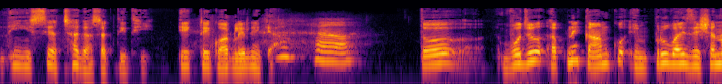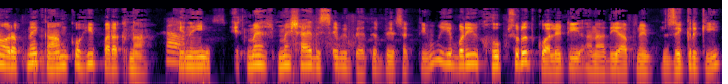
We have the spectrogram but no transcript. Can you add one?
नहीं इससे अच्छा गा सकती थी। एक टेक और ले लें क्या? हाँ। तो वो जो अपने काम को इम्प्रोवाइजेशन और अपने काम को ही परखना हाँ. कि नहीं मैं मैं शायद इससे भी बेहतर दे सकती हूँ। ये बड़ी खूबसूरत क्वालिटी अनादि आपने ज़िक्र की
